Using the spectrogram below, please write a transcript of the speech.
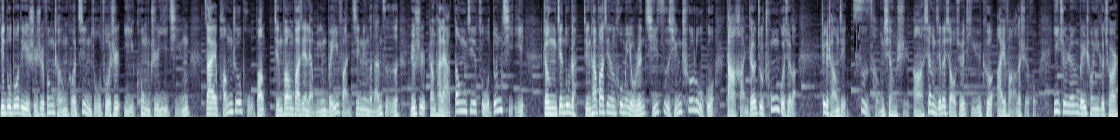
印度多地实施封城和禁足措施以控制疫情。在旁遮普邦，警方发现两名违反禁令的男子，于是让他俩当街做蹲起，正监督着。警察发现后面有人骑自行车路过，大喊着就冲过去了。这个场景似曾相识啊，像极了小学体育课挨罚的时候，一群人围成一个圈儿。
